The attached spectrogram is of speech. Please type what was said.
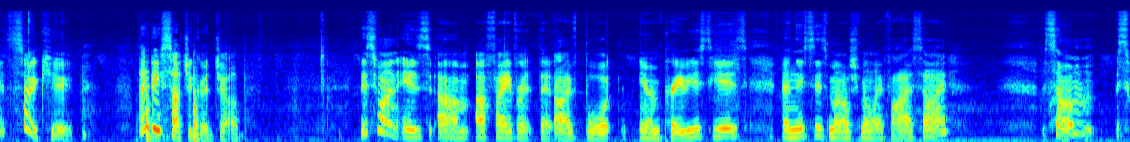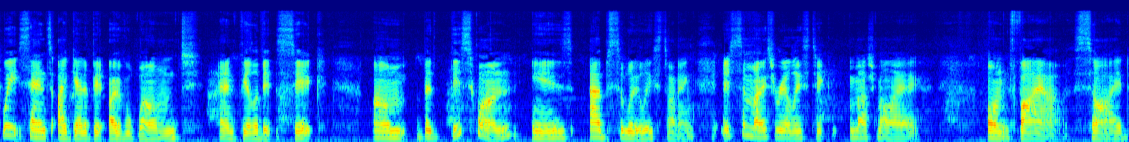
It's so cute. They do such a good job. This one is um, a favourite that I've bought in previous years and this is Marshmallow Fireside. Some sweet scents I get a bit overwhelmed and feel a bit sick. Um, but this one is absolutely stunning. It's the most realistic marshmallow on fire side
